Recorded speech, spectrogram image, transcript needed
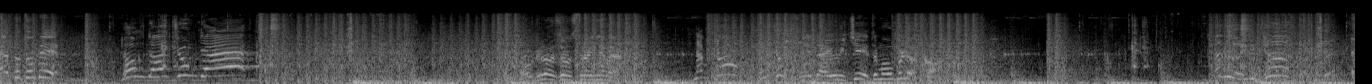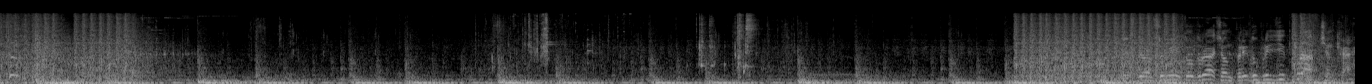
Этот убит! Донда, чунда! Угроза устранена. Не дай уйти этому ублюдку. Удрать, он предупредит Кравченко.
